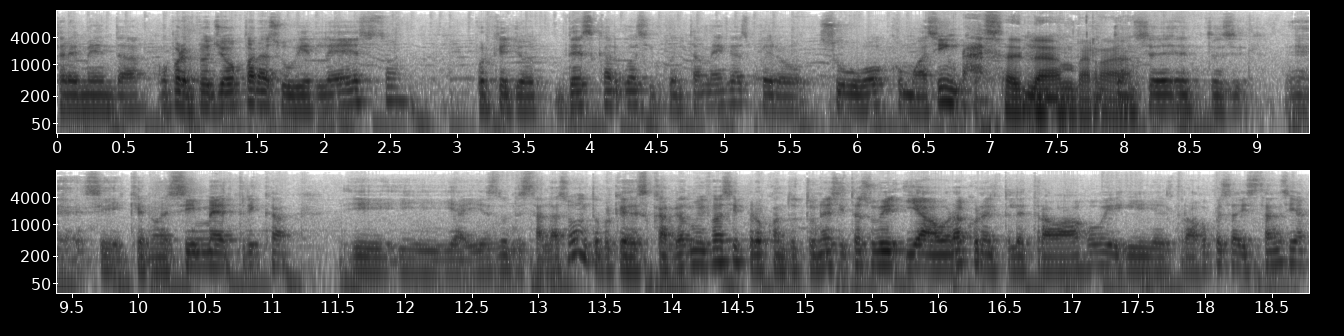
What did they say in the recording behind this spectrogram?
tremenda, o por ejemplo yo para subirle esto, porque yo descargo a 50 megas, pero subo como a 5. Ah, esa es la embarrada. Entonces, entonces eh, sí, que no es simétrica. Y, ahí es donde está el asunto, porque descargas muy fácil, pero cuando tú necesitas subir, y ahora con el teletrabajo y, el trabajo pues a distancia,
